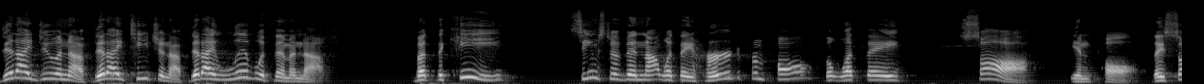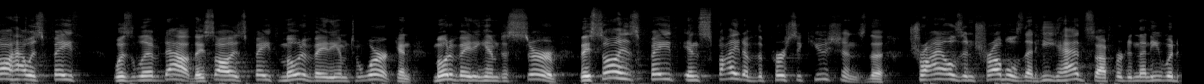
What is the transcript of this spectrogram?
Did I do enough? Did I teach enough? Did I live with them enough? But the key seems to have been not what they heard from Paul, but what they saw in Paul. They saw how his faith was lived out. They saw his faith motivating him to work and motivating him to serve. They saw his faith in spite of the persecutions, the trials and troubles that he had suffered and that he would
